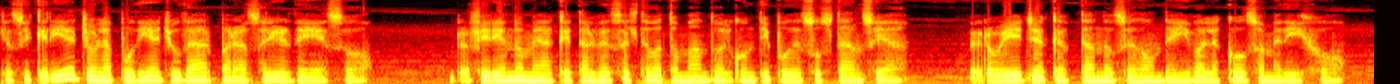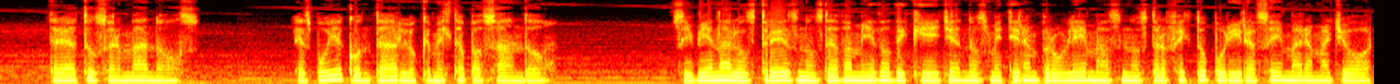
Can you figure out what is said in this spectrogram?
que si quería yo la podía ayudar para salir de eso, refiriéndome a que tal vez estaba tomando algún tipo de sustancia, pero ella captándose a dónde iba la cosa me dijo, trae a tus hermanos, les voy a contar lo que me está pasando. Si bien a los tres nos daba miedo de que ella nos metiera en problemas, nuestro afecto por Iracema era mayor.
